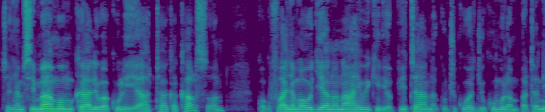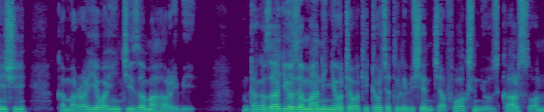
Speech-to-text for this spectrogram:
chenye msimamo mkali wa kulia Tucker Carlson kwa kufanya mahojiano naye wiki iliyopita na kuchukua jukumu la mpatanishi kama raia wa nchi za Magharibi. Mtangazaji wa zamani nyota wa kituo cha televisheni cha Fox News Carlson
